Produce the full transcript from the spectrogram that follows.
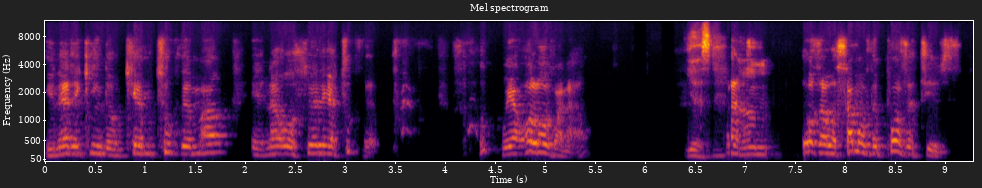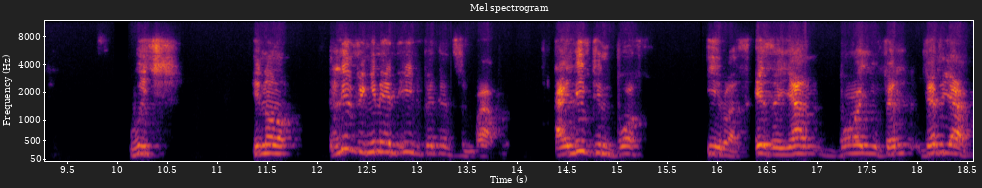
United Kingdom came, took them out, and now Australia took them. so we are all over now. Yes. Um, those are some of the positives, which, you know, living in an independent Zimbabwe, I lived in both eras as a young boy, very, very young,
